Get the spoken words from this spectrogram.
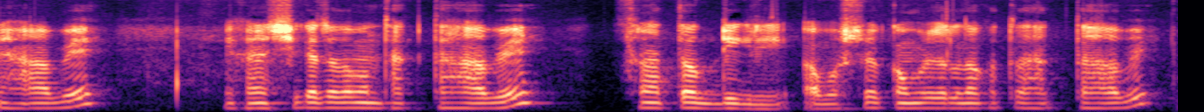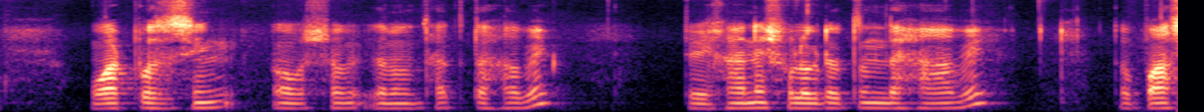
নেওয়া হবে, এখানে শিক্ষা শিক্ষাচলমান থাকতে হবে, স্নাতক ডিগ্রি। অবশ্যই কম্পিউটার চালনা করতে থাকতে হবে। ওয়ার্ড প্রসেসিং অবশ্যই থাকতে হবে। তো এখানে ষোলো বেতন দেখা হবে। তো পাঁচ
